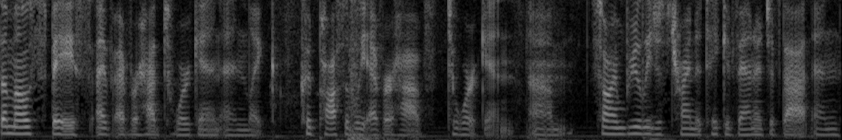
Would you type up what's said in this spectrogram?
the most space I've ever had to work in and like could possibly ever have to work in. Um, so I'm really just trying to take advantage of that and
